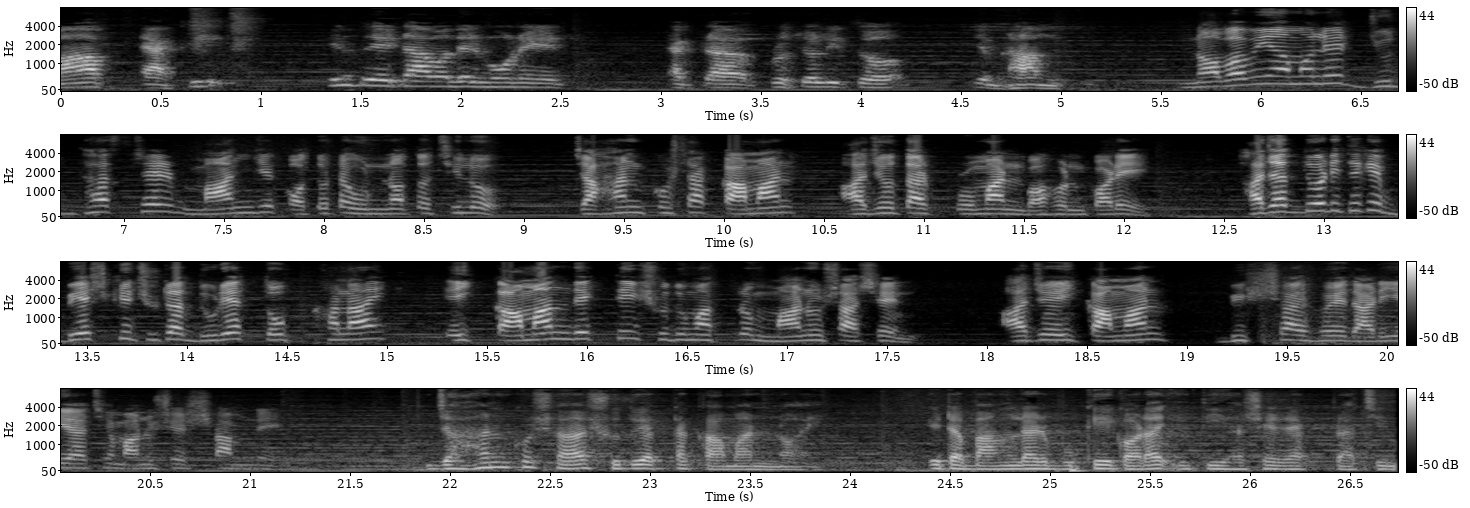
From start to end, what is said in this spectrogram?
মাপ একই কিন্তু এটা আমাদের মনের একটা প্রচলিত যে ভ্রান্তি। নবাবী আমলের যুদ্ধাস্ত্রের মান যে কতটা উন্নত ছিল জাহান কোষা কামান আজও তার প্রমাণ বহন করে। হাজারদুয়ারি থেকে বেশ কিছুটা দূরে তোপখানায় এই কামান দেখতেই শুধুমাত্র মানুষ আসেন। আজও এই কামান বিস্ময় হয়ে দাঁড়িয়ে আছে মানুষের সামনে। জাহান কোষা শুধু একটা কামান নয়, এটা বাংলার বুকে গড়া ইতিহাসের এক প্রাচীন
